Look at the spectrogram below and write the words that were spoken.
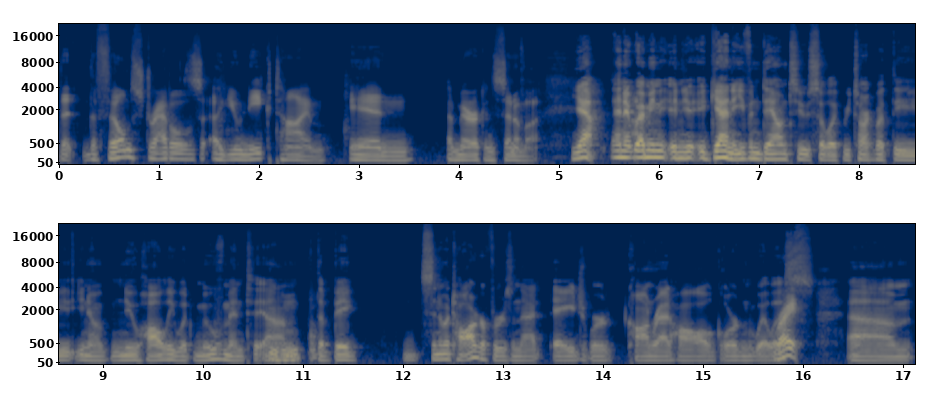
that the film straddles a unique time in American cinema. Yeah, and it, I mean, and again, even down to so like we talk about the you know new Hollywood movement. Um, Mm-hmm. The big cinematographers in that age were Conrad Hall, Gordon Willis, um,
